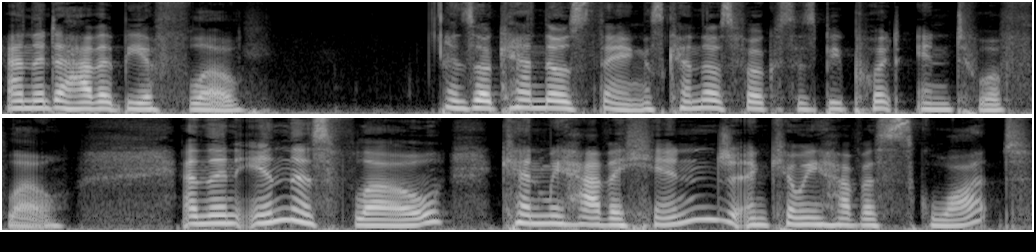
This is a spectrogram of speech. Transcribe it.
And then to have it be a flow. And so can those things can those focuses be put into a flow? And then in this flow can we have a hinge and can we have a squat?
